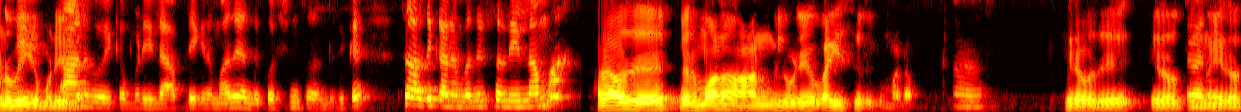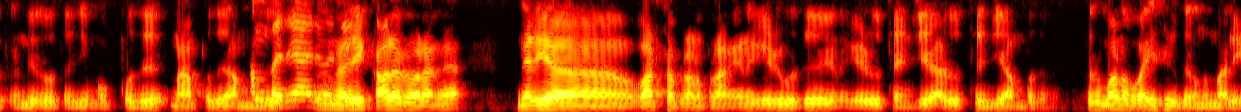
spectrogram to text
அனுபவிக்க முடியல. அனுபவிக்க முடியல அப்படிங்கிற மாதிரி அந்த கொஸ்டின்ஸ் வந்திருக்கு. ஸோ அதுக்கான பதில் சொல்லிடலாமா அதாவது பெரும்பாலும் ஆண்களுடைய வயசு இருக்கு மேடம். இருபது இருபத்தொன்னு இருபத்தி ரெண்டு இருபத்தஞ்சு முப்பது நாற்பது ஐம்பது. நிறைய காலர் வராங்க. நிறைய வாட்ஸ்அப்பில் அனுப்புகிறாங்க எனக்கு எழுபது எனக்கு எழுபத்தஞ்சு அறுபத்தஞ்சு ஐம்பது பெரும்பாலும் வயசுக்கு தகுந்த மாதிரி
